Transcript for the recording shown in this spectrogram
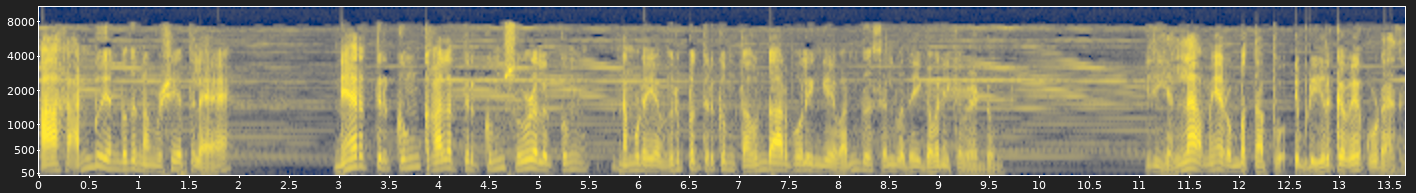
ஆக அன்பு என்பது நம் விஷயத்துல நேரத்திற்கும் காலத்திற்கும் சூழலுக்கும் நம்முடைய விருப்பத்திற்கும் தகுந்தார் போல இங்கே வந்து செல்வதை கவனிக்க வேண்டும். இது எல்லாமே ரொம்ப தப்பு. இப்படி இருக்கவே கூடாது.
